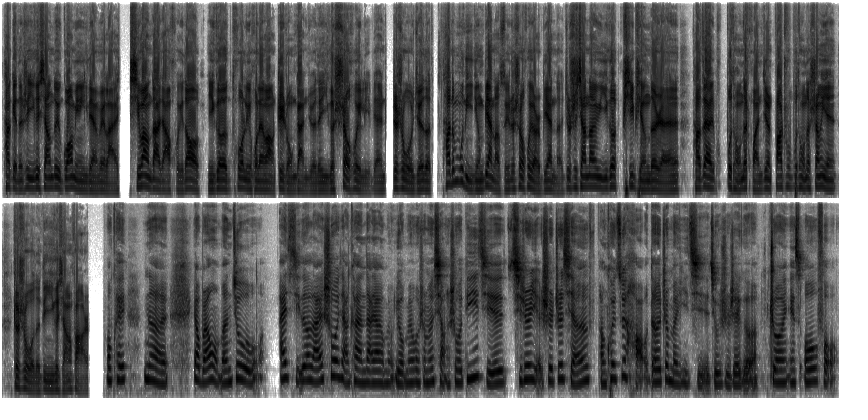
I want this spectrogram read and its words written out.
他给的是一个相对光明一点未来，希望大家回到一个脱离互联网这种感觉的一个社会里边。这是我觉得他的目的已经变了，随着社会而变的，就是相当于一个批评的人，他在不同的环境发出不同的声音。这是我的第一个想法。OK，那要不然我们就。埃及的来说一下，看大家有没有有没有什么想说。第一集其实也是之前反馈最好的这么一集，就是这个 Join is awful，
